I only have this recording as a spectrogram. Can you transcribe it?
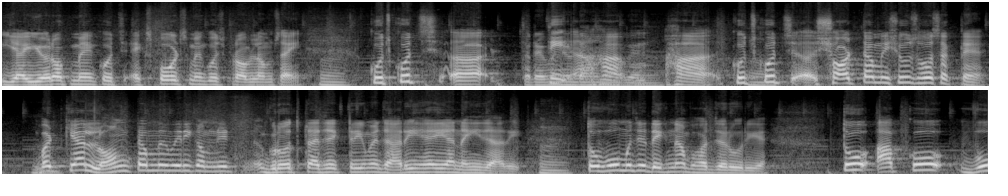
या यूरोप में कुछ एक्सपोर्ट्स में कुछ प्रॉब्लम्स आई। कुछ कुछ revenue ती- हो हाँ हाँ कुछ कुछ शॉर्ट टर्म इश्यूज़ हो सकते हैं। बट क्या लॉन्ग टर्म में मेरी कंपनी ग्रोथ ट्रेजेक्टरी में जा रही है या नहीं जा रही? तो वो मुझे देखना बहुत ज़रूरी है। तो आपको वो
